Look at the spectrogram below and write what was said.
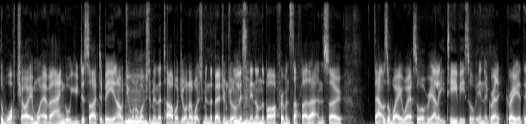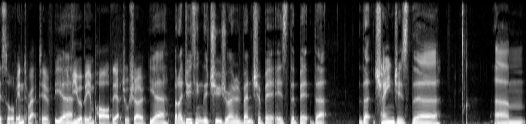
the watcher in whatever angle you decide to be in. Oh, do you want to mm. watch them in the tub or do you want to watch them in the bedroom? Do you want to listen mm-hmm. in on the bathroom and stuff like that? And so that was a way where sort of reality TV sort of integrated this sort of interactive, Yeah. the viewer being part of the actual show. Yeah, but I do think the choose your own adventure bit is the bit that that changes the um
